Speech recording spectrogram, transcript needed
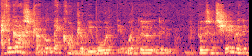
And the guy struggled. They can't remember what, what the, the, the person shared with them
